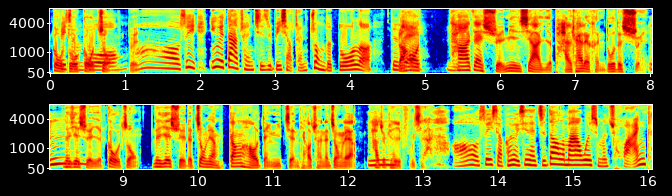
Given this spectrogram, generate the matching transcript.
够多够重。对哦，所以因为大船其实比小船重的多了，对不对？然后它在水面下也排开了很多的水，嗯、那些水也够重，那些水的重量刚好等于整条船的重量，它就可以浮起来，嗯。哦，所以小朋友现在知道了吗？为什么船可？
